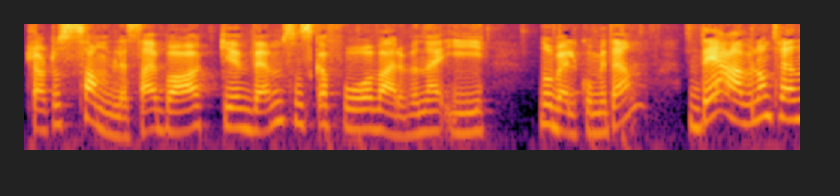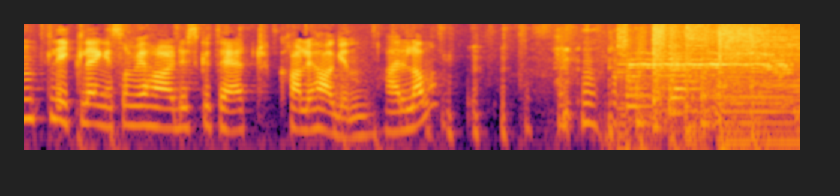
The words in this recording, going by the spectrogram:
klart å samle seg bak hvem som skal få vervene i Nobelkomiteen. Det er vel omtrent like lenge som vi har diskutert Carl I. Hagen her i landet.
